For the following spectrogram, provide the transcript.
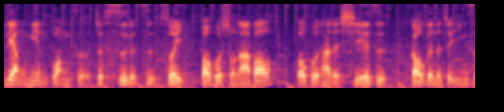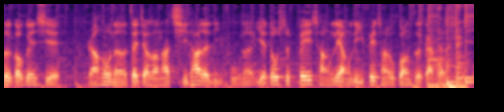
亮面光泽这四个字，所以包括手拿包，包括他的鞋子，高跟的这银色高跟鞋，然后呢，再加上他其他的礼服呢，也都是非常亮丽、非常有光泽感的。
